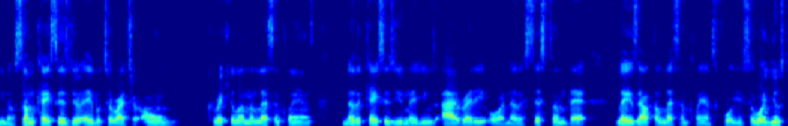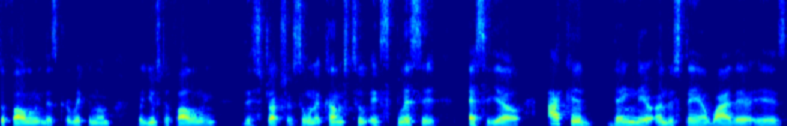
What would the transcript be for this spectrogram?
you know, some cases you're able to write your own curriculum and lesson plans. In other cases, you may use iReady or another system that lays out the lesson plans for you. So we're used to following this curriculum. We're used to following this structure. So when it comes to explicit SEL, I could dang near understand why there is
